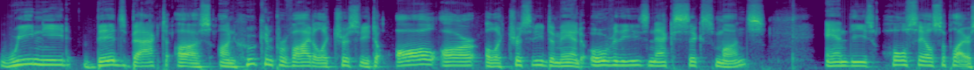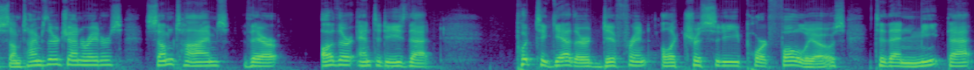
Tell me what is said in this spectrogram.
we need bids back to us on who can provide electricity to all our electricity demand over these next six months. And these wholesale suppliers, sometimes they're generators, sometimes they're other entities that put together different electricity portfolios to then meet that,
